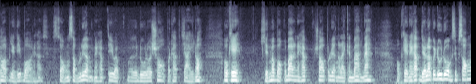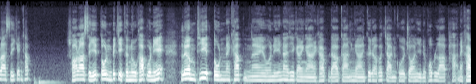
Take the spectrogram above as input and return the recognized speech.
ชอบอย่างที่บอกนะครับสองสามเรื่องนะครับที่แบบเออดูแล้วชอบประทับใจเนาะโอเค เขียนมาบอกกันบ้างนะครับ ชอบเรื่องอะไรกันบ้างนะโอเคนะครับเดี๋ยวเราไปดูดวง 12 ราศีกันครับ ชาวราศีตุลพิจิกธนูครับ วันนี้เริ่มที่ตุลนะครับ ในวันนี้หน้าที่การงานครับ ดาวการงานคือดาวพระจันทร์โคจรอยู่ในภพลาภะนะครับ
